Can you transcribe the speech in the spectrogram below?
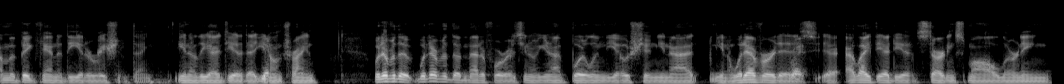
I'm a big fan of the iteration thing. You know, the idea that you yep. don't try and whatever the whatever the metaphor is you know you're not boiling the ocean you're not you know whatever it is. Right. i like the idea of starting small learning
